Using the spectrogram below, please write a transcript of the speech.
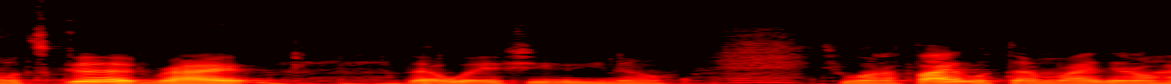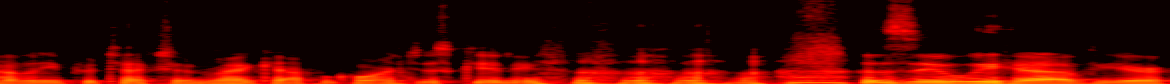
That's good, right? That way, if you, you know, if you want to fight with them, right, they don't have any protection, right, Capricorn? Just kidding. let's see what we have here.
